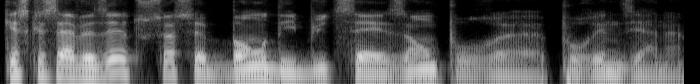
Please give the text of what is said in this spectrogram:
qu'est-ce que ça veut dire tout ça, ce bon début de saison pour, euh, pour Indiana?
